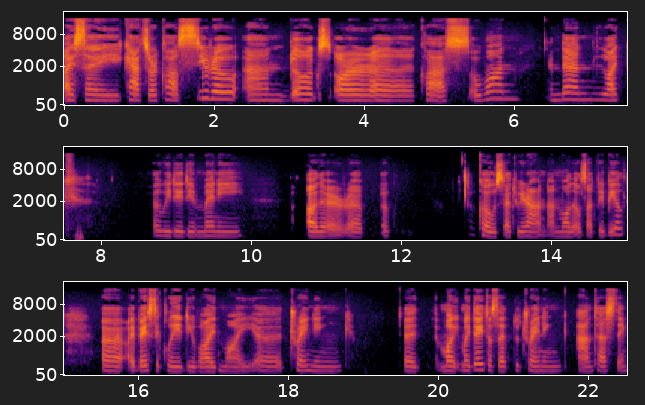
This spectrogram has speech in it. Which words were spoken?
I say cats are class 0 and dogs are uh, class 1 and then like uh, we did in many other uh, uh codes that we ran and models that we built uh, I basically divide my training uh, my, my data set to training and testing.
